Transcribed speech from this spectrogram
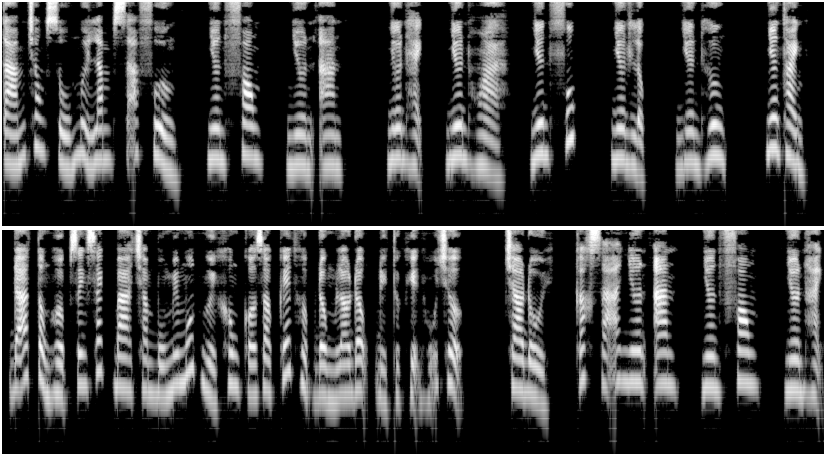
8 trong số 15 xã phường, Nhơn Phong, Nhơn An, Nhơn Hạnh, Nhơn Hòa, Nhơn Phúc, Nhơn Lộc, Nhơn Hưng, Nhơn Thành đã tổng hợp danh sách 341 người không có giao kết hợp đồng lao động để thực hiện hỗ trợ. Trao đổi, các xã Nhơn An, Nhơn Phong, Nhơn Hạnh,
